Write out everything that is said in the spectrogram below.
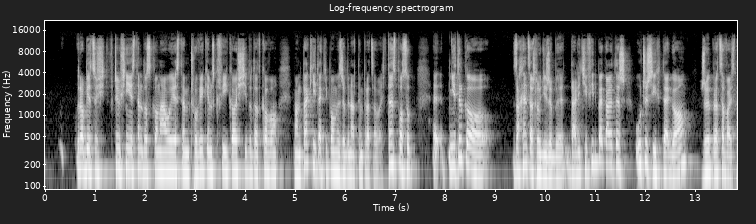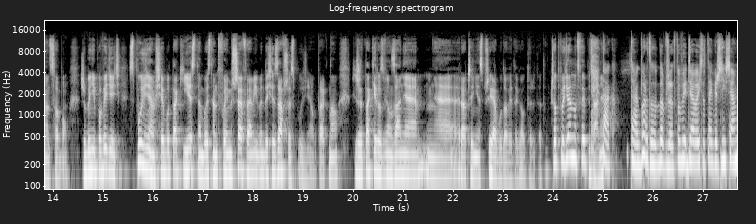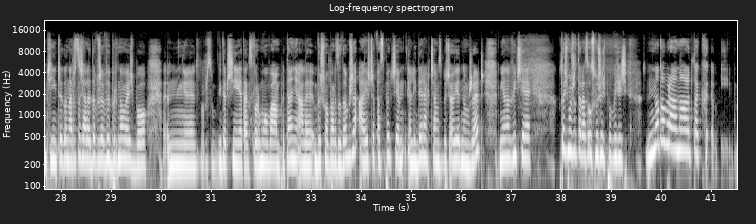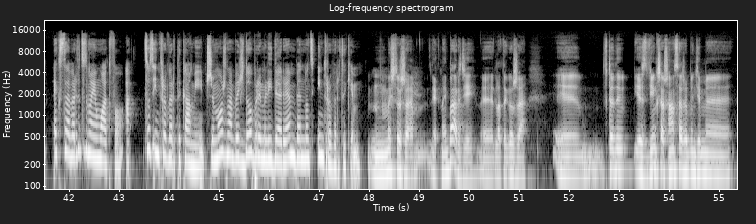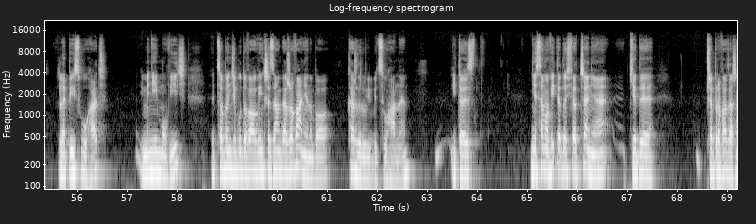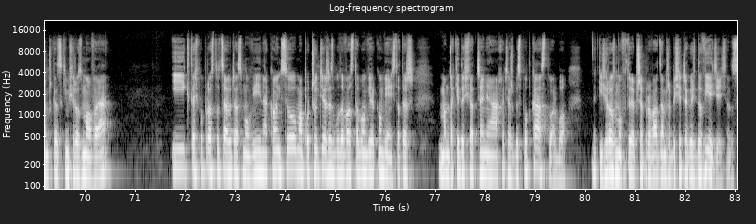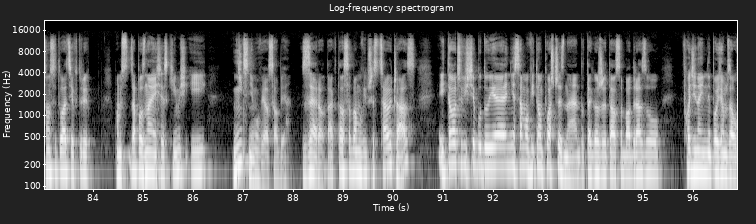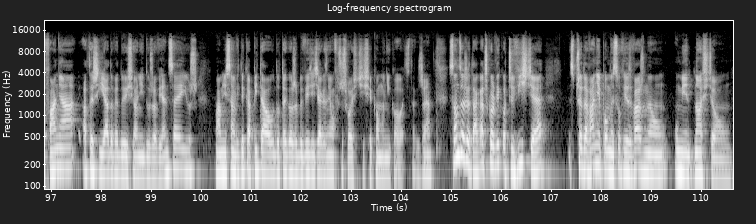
robię coś, w czymś nie jestem doskonały, jestem człowiekiem z krwi i kości, dodatkowo mam taki i taki pomysł, żeby nad tym pracować. W ten sposób e, nie tylko zachęcasz ludzi, żeby dali ci feedback, ale też uczysz ich tego, żeby pracować nad sobą, żeby nie powiedzieć spóźniam się, bo taki jestem, bo jestem twoim szefem i będę się zawsze spóźniał, tak? No, że takie rozwiązanie e, raczej nie sprzyja budowie tego autorytetu. Czy odpowiedziałem na twoje pytanie? Tak, tak, bardzo dobrze odpowiedziałeś. Tutaj wiesz, nie chciałam ci niczego narzucać, ale dobrze wybrnąłeś, bo um, po prostu widocznie ja tak sformułowałam pytanie, ale wyszło bardzo dobrze. A jeszcze w aspekcie lidera chciałam spytać o jedną rzecz, mianowicie Ktoś może teraz usłyszeć, powiedzieć, no dobra, no ale tak ekstrawertycy to mają łatwo, a co z introwertykami? Czy można być dobrym liderem, będąc introwertykiem? Myślę, że jak najbardziej, y, dlatego że y, wtedy jest większa szansa, że będziemy lepiej słuchać i mniej mówić, co będzie budowało większe zaangażowanie, no bo każdy lubi być słuchany. I to jest niesamowite doświadczenie, kiedy przeprowadzasz na przykład z kimś rozmowę i ktoś po prostu cały czas mówi i na końcu ma poczucie, że zbudował z tobą wielką więź. To też mam takie doświadczenia chociażby z podcastu albo jakichś rozmów, które przeprowadzam, żeby się czegoś dowiedzieć. No to są sytuacje, w których mam, zapoznaję się z kimś i nic nie mówię o sobie. Zero, tak? Ta osoba mówi przez cały czas i to oczywiście buduje niesamowitą płaszczyznę do tego, że ta osoba od razu wchodzi na inny poziom zaufania, a też i ja dowiaduję się o niej dużo więcej. Już mam niesamowity kapitał do tego, żeby wiedzieć, jak z nią w przyszłości się komunikować. Także sądzę, że tak, aczkolwiek oczywiście sprzedawanie pomysłów jest ważną umiejętnością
